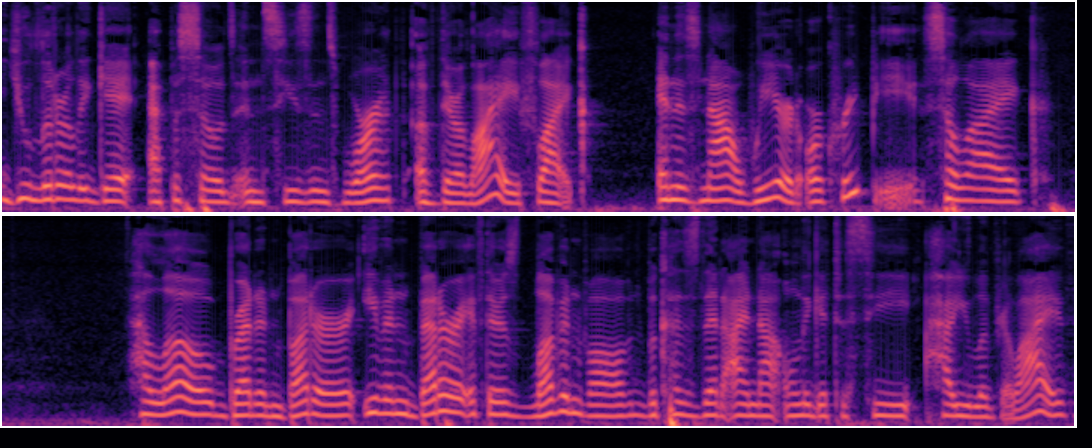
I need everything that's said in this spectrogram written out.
you literally get episodes and seasons worth of their life like and it's not weird or creepy. So like hello, bread and butter. Even better if there's love involved because then I not only get to see how you live your life,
